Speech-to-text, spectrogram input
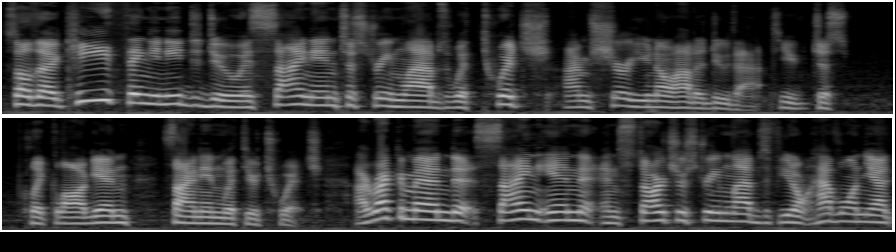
So the key thing you need to do is sign in to Streamlabs with Twitch. I'm sure you know how to do that. You just click login, sign in with your Twitch. I recommend sign in and start your Streamlabs if you don't have one yet.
